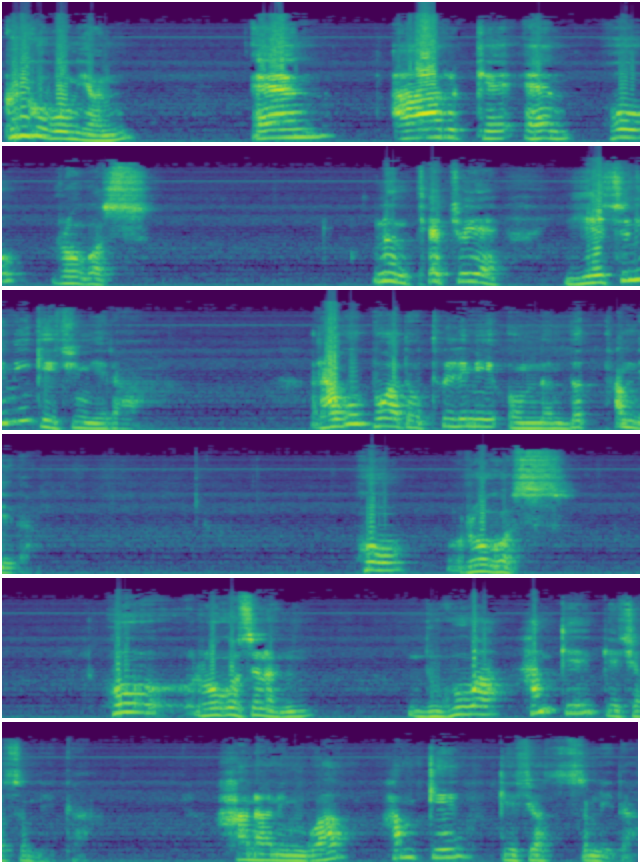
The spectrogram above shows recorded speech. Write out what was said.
그리고 보면 엔 아르케 엔호 로고스는 태초에 예수님이 계시니라 라고 보아도 틀림이 없는 듯 합니다. 호 로고스 호 로고스는 누구와 함께 계셨습니까? 하나님과 함께 계셨습니다.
